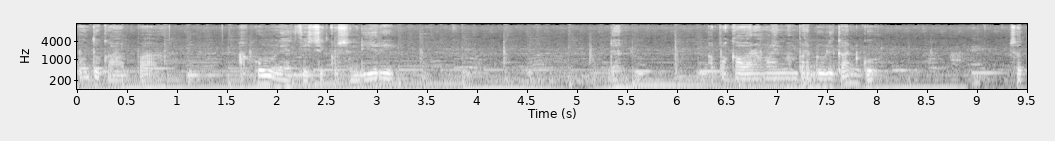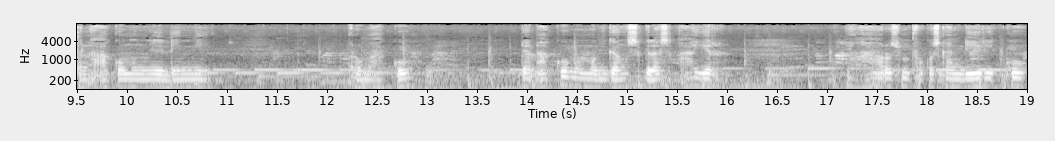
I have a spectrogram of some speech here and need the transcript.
untuk apa aku melihat fisikku sendiri dan apakah orang lain memperdulikanku setelah aku mengelilingi rumahku dan aku memegang segelas air yang harus memfokuskan diriku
